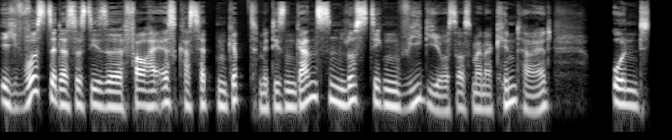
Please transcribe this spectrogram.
ich wusste, dass es diese VHS-Kassetten gibt mit diesen ganzen lustigen Videos aus meiner Kindheit. Und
